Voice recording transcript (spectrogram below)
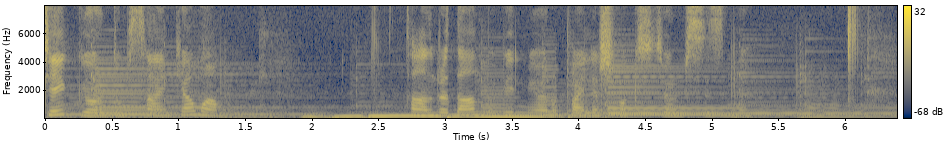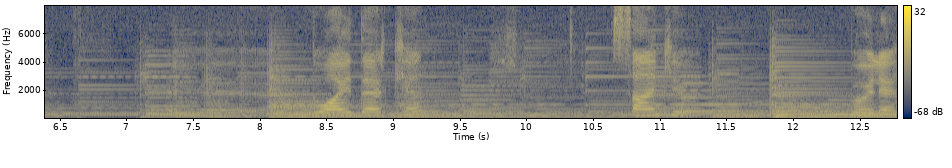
Şey gördüm sanki ama Tanrı'dan mı bilmiyorum paylaşmak istiyorum sizinle. Ee, dua ederken sanki böyle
